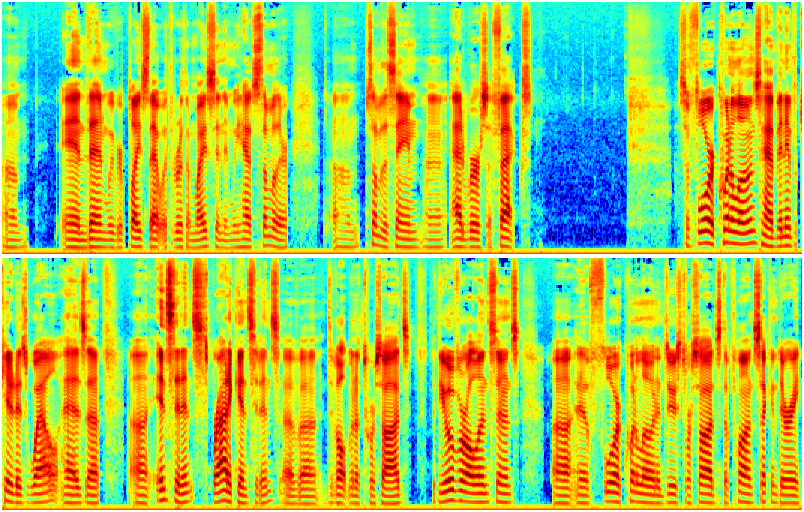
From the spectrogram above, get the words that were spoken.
um, and then we replaced that with erythromycin, and we have some of their um, some of the same uh, adverse effects. Some fluoroquinolones have been implicated as well as uh, uh, incidents, sporadic incidents of uh, development of torsades, but the overall incidence uh, of fluoroquinolone-induced torsades de Pointes secondary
